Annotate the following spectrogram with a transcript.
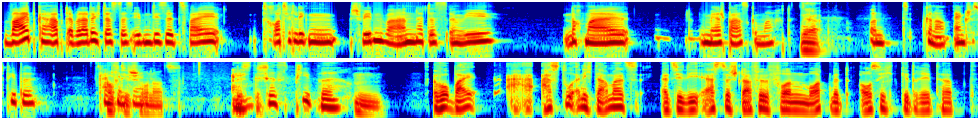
Vibe gehabt. Aber dadurch, dass das eben diese zwei trotteligen Schweden waren, hat das irgendwie nochmal mehr Spaß gemacht. Ja, Und genau, Anxious People. Kann auf ich die. Shownotes. Anxious People. Hm. Wobei, hast du eigentlich damals, als ihr die erste Staffel von Mord mit Aussicht gedreht habt,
